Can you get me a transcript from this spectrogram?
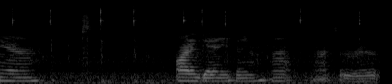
Yeah. Oh, I didn't get anything. Oh, that's a rip.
